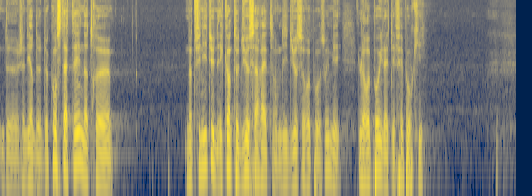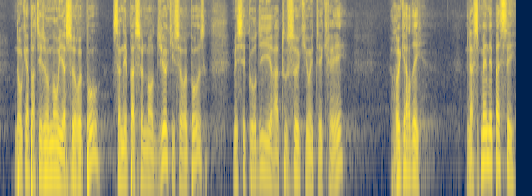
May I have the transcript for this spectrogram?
dire, de constater notre, notre finitude. Et quand Dieu s'arrête, on dit Dieu se repose. Oui, mais le repos, il a été fait pour qui? Donc à partir du moment où il y a ce repos, ça n'est pas seulement Dieu qui se repose, mais c'est pour dire à tous ceux qui ont été créés, regardez, la semaine est passée,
